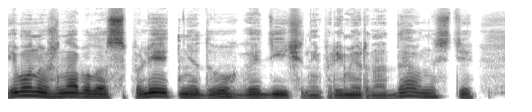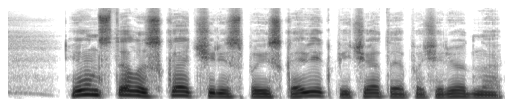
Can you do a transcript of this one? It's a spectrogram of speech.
Ему нужна была сплетня двухгодичной примерно давности, и он стал искать через поисковик, печатая поочередно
